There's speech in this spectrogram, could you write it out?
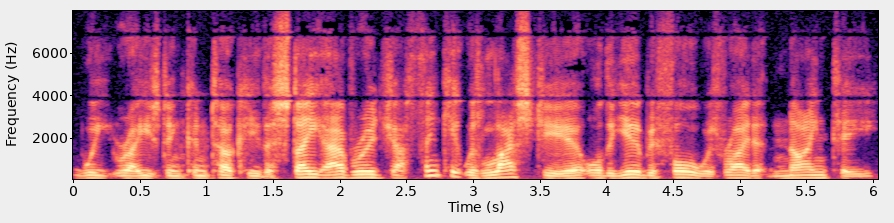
wheat raised in Kentucky. The state average, I think it was last year or the year before, was right at 90.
